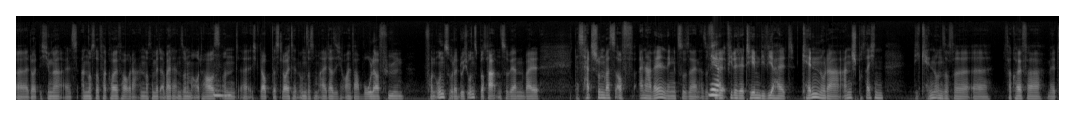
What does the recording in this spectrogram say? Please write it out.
äh, deutlich jünger als andere Verkäufer oder andere Mitarbeiter in so einem Autohaus. Mhm. Und äh, ich glaube, dass Leute in unserem Alter sich auch einfach wohler fühlen, von uns oder durch uns beraten zu werden, weil das hat schon was auf einer Wellenlänge zu sein. Also Ja. viele, viele der Themen, die wir halt kennen oder ansprechen, die kennen unsere äh, Verkäufer mit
